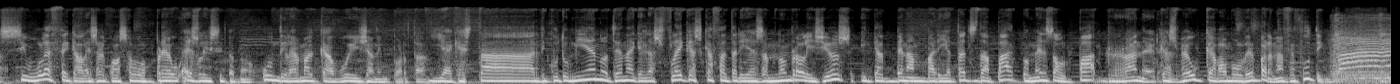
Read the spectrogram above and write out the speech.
si voler fer calés a qualsevol preu és lícit o no. Un dilema que avui ja no importa. I aquesta dicotomia no té aquelles fleques cafeteries amb nom religiós i que venen varietats de pa com és el pa runner, que es veu que va molt bé per anar a fer footing. Com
